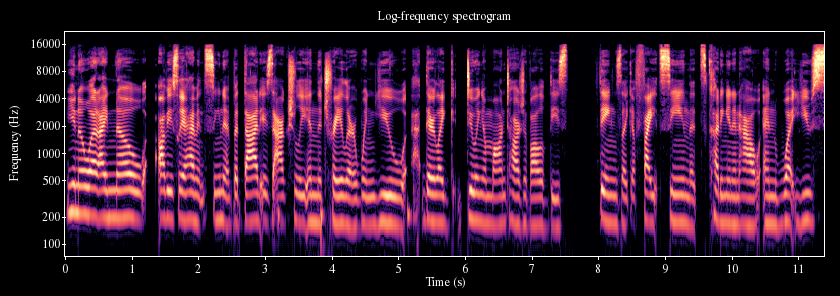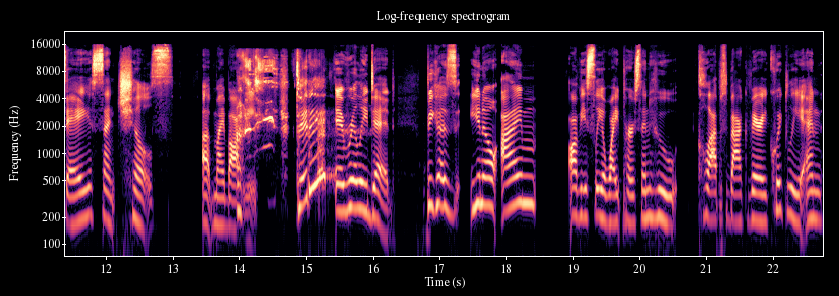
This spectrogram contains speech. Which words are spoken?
You know what? I know, obviously, I haven't seen it, but that is actually in the trailer when you, they're like doing a montage of all of these things, like a fight scene that's cutting in and out. And what you say sent chills up my body. Did it? It really did. Because, you know, I'm obviously a white person who claps back very quickly and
